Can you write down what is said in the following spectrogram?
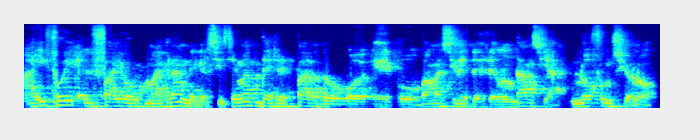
Ahí fue el fallo más grande, que el sistema de respaldo, o, eh, o vamos a decir de redundancia, no funcionó.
